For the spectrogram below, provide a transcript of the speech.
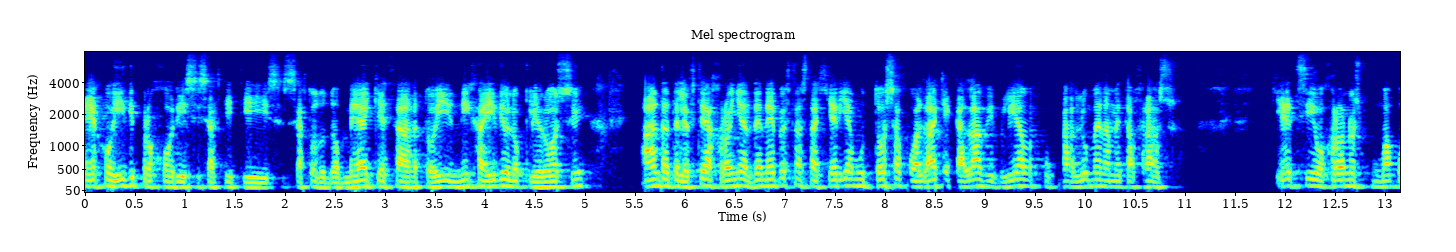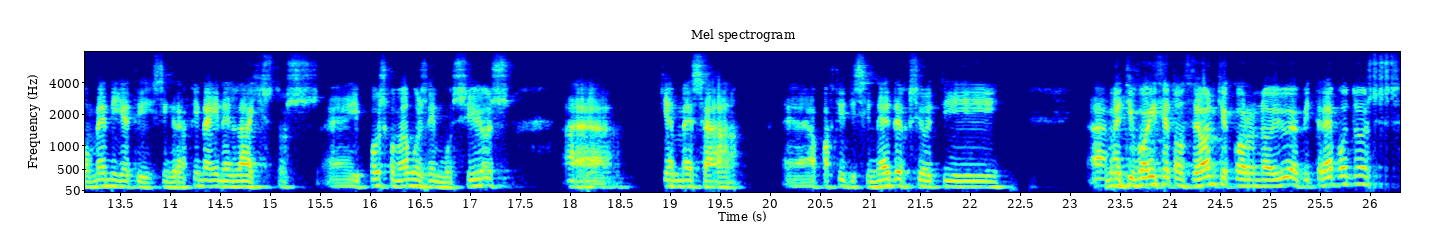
έχω ήδη προχωρήσει σε, αυτή τη, σε αυτό το τομέα και θα το είχα ήδη ολοκληρώσει αν τα τελευταία χρόνια δεν έπεφταν στα χέρια μου τόσα πολλά και καλά βιβλία που καλούμε να μεταφράσω. Και έτσι ο χρόνος που μου απομένει για τη συγγραφή να είναι ελάχιστος. Ε, υπόσχομαι όμως δημοσίως ε, και μέσα ε, από αυτή τη συνέντευξη ότι ε, με τη βοήθεια των Θεών και κορονοϊού επιτρέποντος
